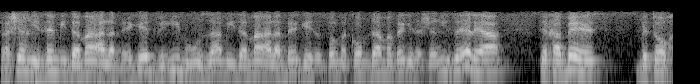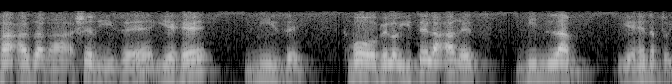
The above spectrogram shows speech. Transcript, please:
ואשר יזה מדמה על הבגד, ואם הוזה מדמה על הבגד, אותו מקום דם הבגד אשר יזה אליה, תכבס בתוך העזרה, אשר יזה, יהא ניזה. כמו ולא ייתה לארץ מנלם, יהא נטוי.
